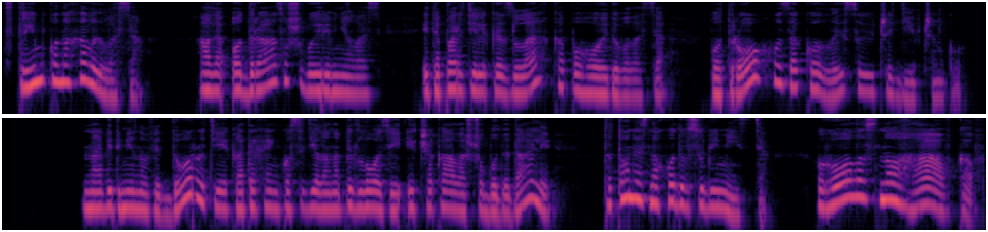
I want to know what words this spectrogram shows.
стрімко нахилилася, але одразу ж вирівнялась і тепер тільки злегка погойдувалася, потроху заколисуючи дівчинку. На відміну від Дороті, яка тихенько сиділа на підлозі і чекала, що буде далі, то не знаходив собі місця. Голосно гавкав,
